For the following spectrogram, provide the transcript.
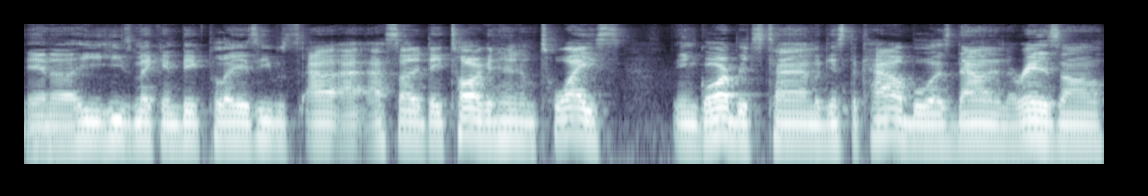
and uh, he he's making big plays. He was I, I, I saw that they targeted him twice in garbage time against the Cowboys down in the red zone.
